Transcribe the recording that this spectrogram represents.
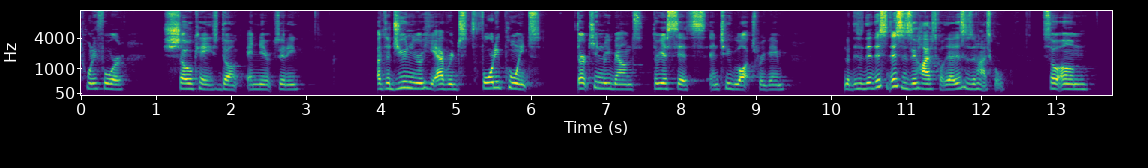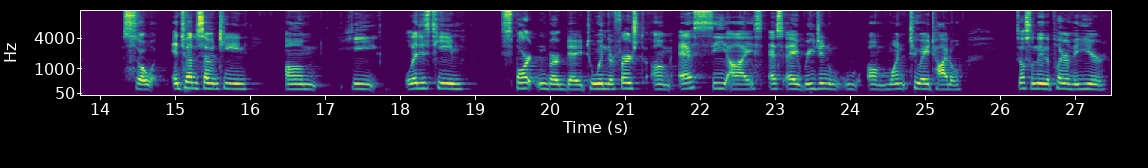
24 showcase dunk in New York City. As a junior, he averaged 40 points, 13 rebounds, three assists, and two blocks per game. No, this, this, this is in high school. Yeah, this is in high school. So um, so in 2017, um, he led his team Spartanburg Day to win their first um, SCISA Region um, 1 2A title. He's also named the Player of the Year.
